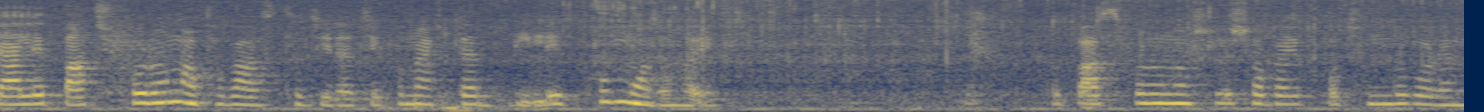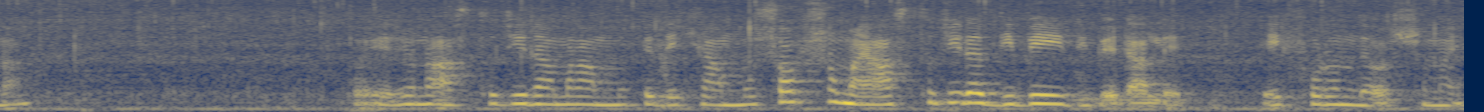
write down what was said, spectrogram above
ডালে পাঁচ ফোড়ন অথবা আস্ত জিরা, যে কোনো একটা দিলে খুব মজা হয়। তো পাঁচ ফোড়ন আসলে সবাই পছন্দ করে না। তো এই জন্য আস্ত জিরা আমার আম্মুকে দেখে আম্মু সব সময় আস্ত জিরা দিবেই দিবে ডালে এই ফোড়ন দেওয়ার সময়।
